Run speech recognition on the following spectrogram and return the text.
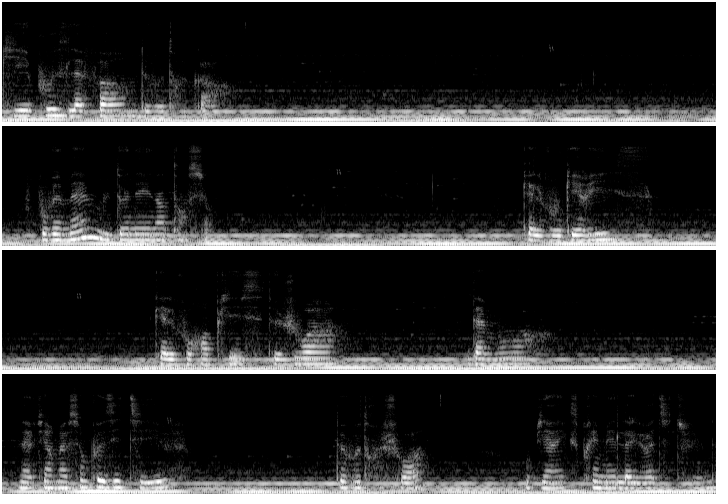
qui épouse la forme de votre corps. Vous pouvez même lui donner une intention. Qu'elle vous guérisse, qu'elle vous remplisse de joie, d'amour, une affirmation positive de votre choix ou bien exprimer de la gratitude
